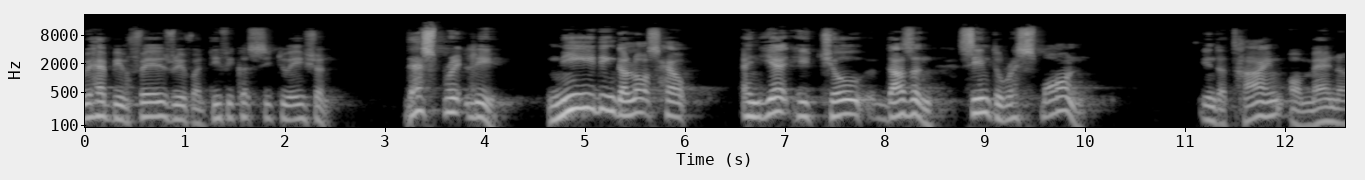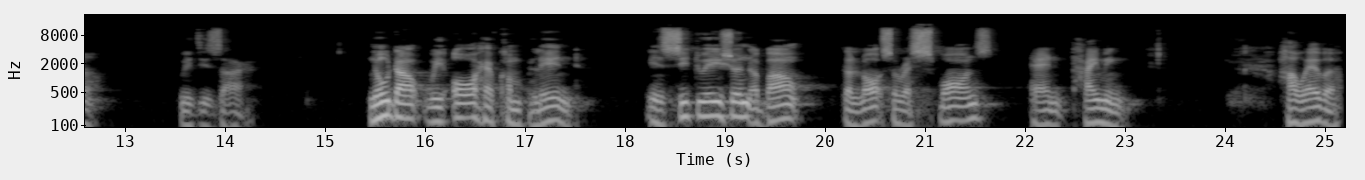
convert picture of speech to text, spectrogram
We have been faced with a difficult situation desperately needing the Lord's help, and yet He cho- doesn't seem to respond in the time or manner we desire. No doubt we all have complained in situation about the Lord's response and timing. However,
